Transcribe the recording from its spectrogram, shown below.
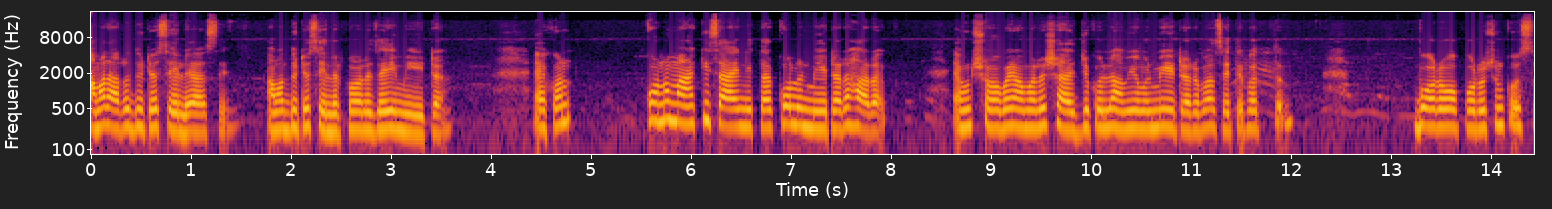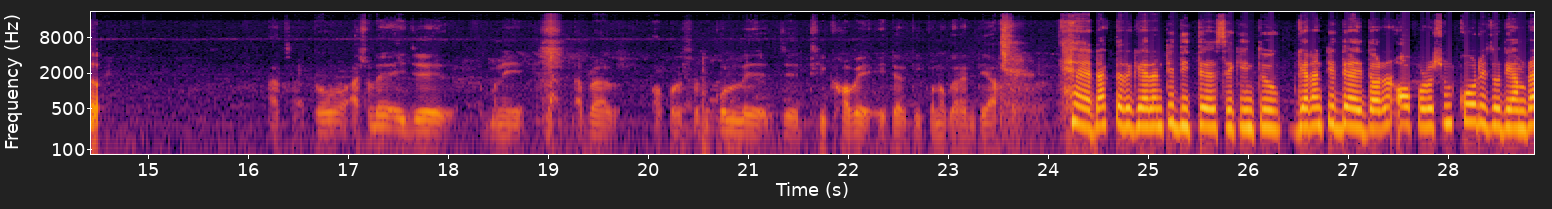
আমার আরও দুইটা ছেলে আছে। আমার দুইটা ছেলের পরে যায় এই মেয়েটা। এখন কোনো মা কি চায়নি তার কোলের মেয়েটার হারাক। এখন সবাই আমার সাহায্য করলে আমি আমার মেয়েটারে বাঁচাইতে পারতাম। বড় অপারেশন করছ। আচ্ছা তো আসলে এই যে মানে আপনার অপারেশন করলে যে ঠিক হবে এটার কি কোনো গ্যারান্টি আছে? হ্যাঁ ডাক্তারের গ্যারান্টি দিতে আছে কিন্তু গ্যারান্টি দেয় ধরেন অপারেশন করে যদি আমরা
